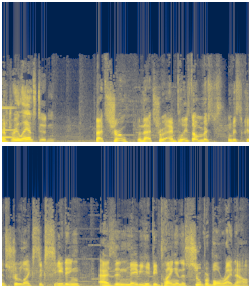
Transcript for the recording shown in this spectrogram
If Trey Lance didn't. That's true. And that's true. And please don't mis- misconstrue like succeeding as in maybe he'd be playing in the Super Bowl right now.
